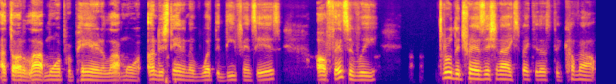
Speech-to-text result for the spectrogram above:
I thought a lot more prepared, a lot more understanding of what the defense is. Offensively, through the transition, I expected us to come out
